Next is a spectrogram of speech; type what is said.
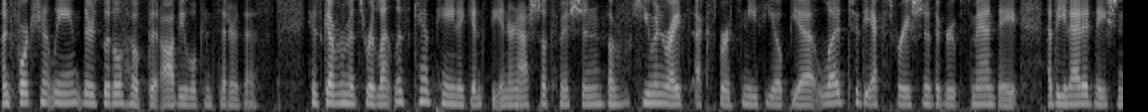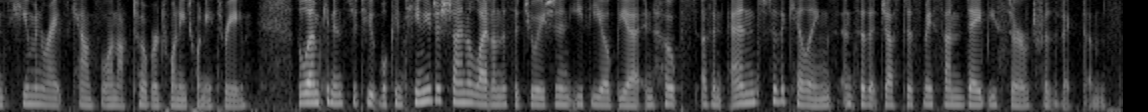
Unfortunately, there's little hope that Abiy will consider this. His government's relentless campaign against the International Commission of Human Rights Experts in Ethiopia led to the expiration of the group's mandate at the United Nations Human Rights Council in October 2023. The Lemkin Institute will continue to shine a light on the situation in Ethiopia in hopes of an end to the killings and so that justice may someday be served for the victims.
